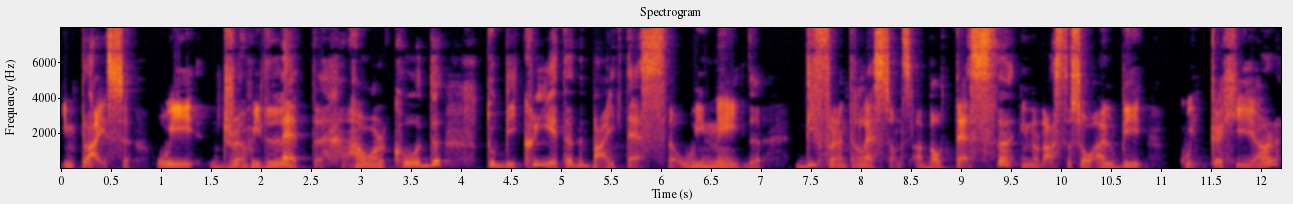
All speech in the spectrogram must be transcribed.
implies. We, we let our code to be created by tests. We made different lessons about tests in Rust, so I'll be quick here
